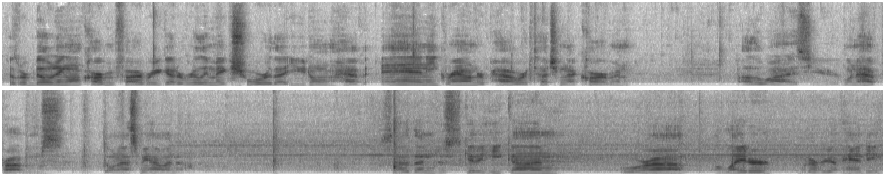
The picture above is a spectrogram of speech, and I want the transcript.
Because we're building on carbon fiber, you got to really make sure that you don't have any ground or power touching that carbon. Otherwise, you're going to have problems. Don't ask me how I know. So then just get a heat gun or uh, a lighter, whatever you have handy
